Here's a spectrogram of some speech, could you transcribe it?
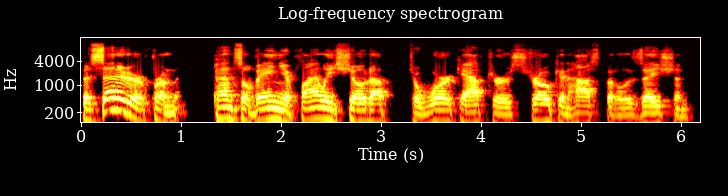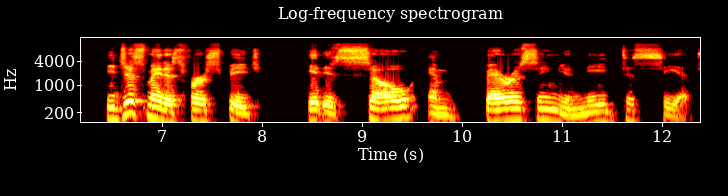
The senator from Pennsylvania finally showed up to work after a stroke and hospitalization. He just made his first speech. It is so embarrassing. You need to see it.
